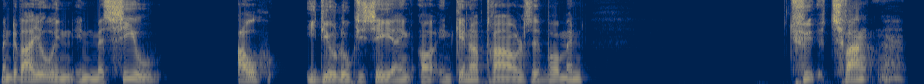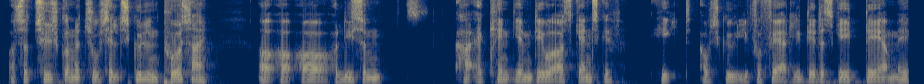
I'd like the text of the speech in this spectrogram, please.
men det var jo en, en massiv afideologisering og en genopdragelse, hvor man ty- tvang, og så tyskerne tog selv skylden på sig, og, og, og, og ligesom har erkendt, jamen det var også ganske helt afskyeligt forfærdeligt, det der skete der med,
